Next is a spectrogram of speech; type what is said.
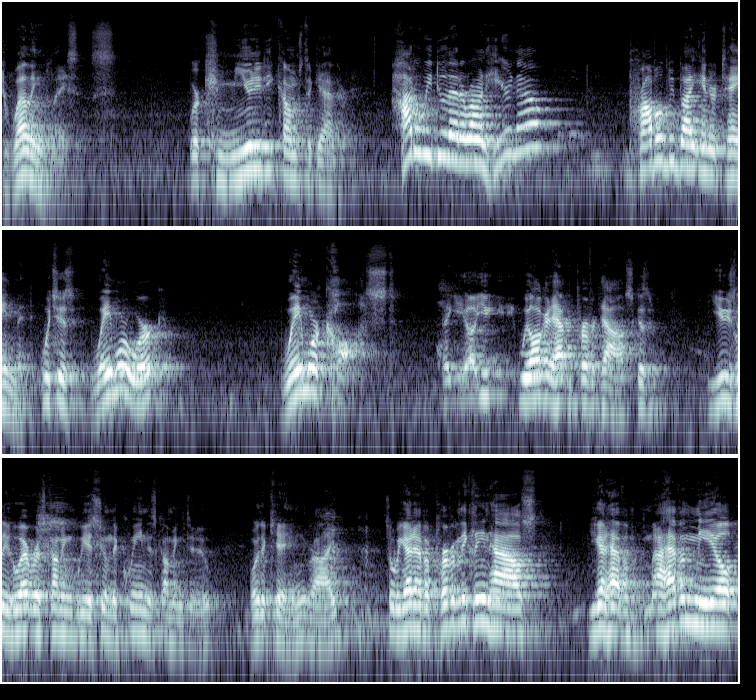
dwelling places where community comes together. How do we do that around here now? Probably by entertainment, which is way more work, way more cost, Like, you know, you, we all got to have a perfect house because usually whoever is coming, we assume the queen is coming to, or the king, right? So we got to have a perfectly clean house. You got to have a, have a meal.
